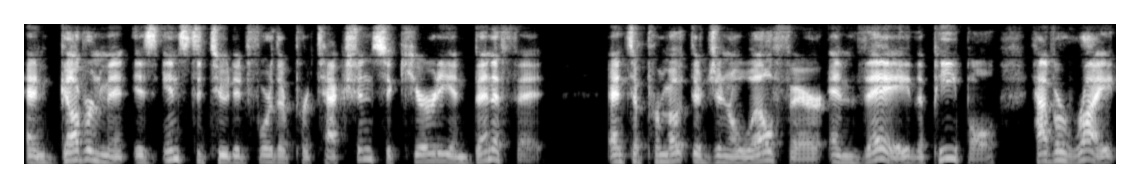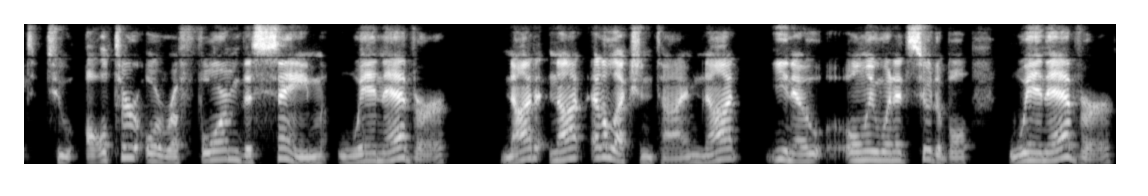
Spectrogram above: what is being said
and government is instituted for their protection, security, and benefit, and to promote their general welfare. And they, the people, have a right to alter or reform the same whenever, not not at election time, not you know only when it's suitable, whenever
